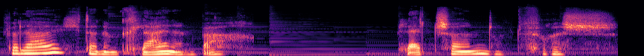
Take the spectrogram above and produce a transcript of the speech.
Vielleicht einem kleinen Bach, plätschernd und frisch.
